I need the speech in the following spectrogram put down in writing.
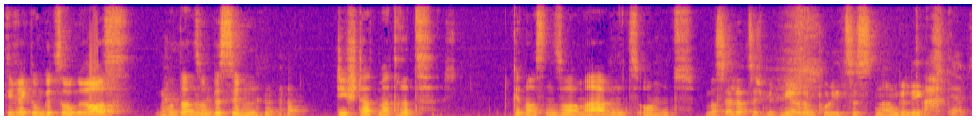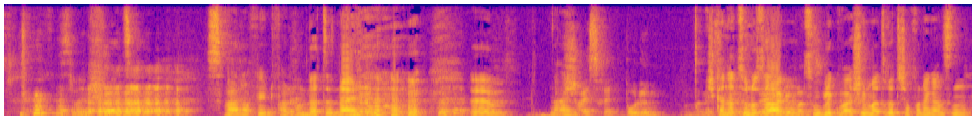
Direkt umgezogen raus und dann so ein bisschen die Stadt Madrid genossen, so am Abend und Marcel hat sich mit mehreren Polizisten angelegt. Ach, der. Das war Scheiße. Es waren auf jeden Fall Hunderte. Nein. ähm, nein. Scheiß Red Bullen. Ich kann dazu nur sagen, zum Glück war ich in Madrid. Ich habe von der ganzen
